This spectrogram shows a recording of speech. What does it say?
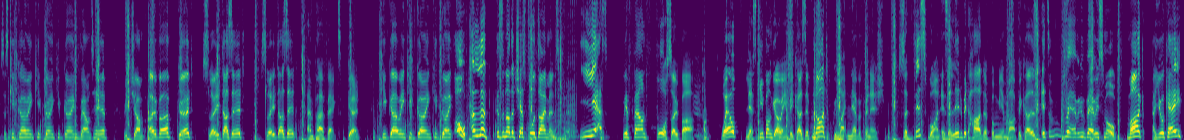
So let's keep going, keep going, keep going. Round here. We jump over. Good. Slowly does it. Slowly does it. And perfect. Good. Keep going, keep going, keep going. Oh, and look, there's another chest full of diamonds. Yes, we have found four so far. Well, let's keep on going because if not, we might never finish. So this one is a little bit harder for me and Mark because it's very, very small. Mark, are you okay?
